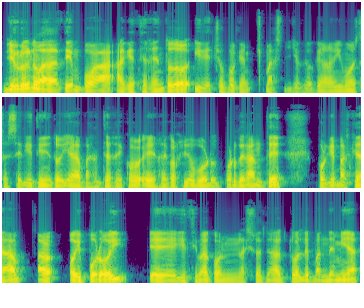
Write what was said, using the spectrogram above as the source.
yo creo que no va a dar tiempo a, a, que cierren todo y de hecho porque más yo creo que ahora mismo esta serie tiene todo ya bastante eh, recogido por, por delante porque más que nada hoy por hoy eh, y encima con la situación actual de pandemia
